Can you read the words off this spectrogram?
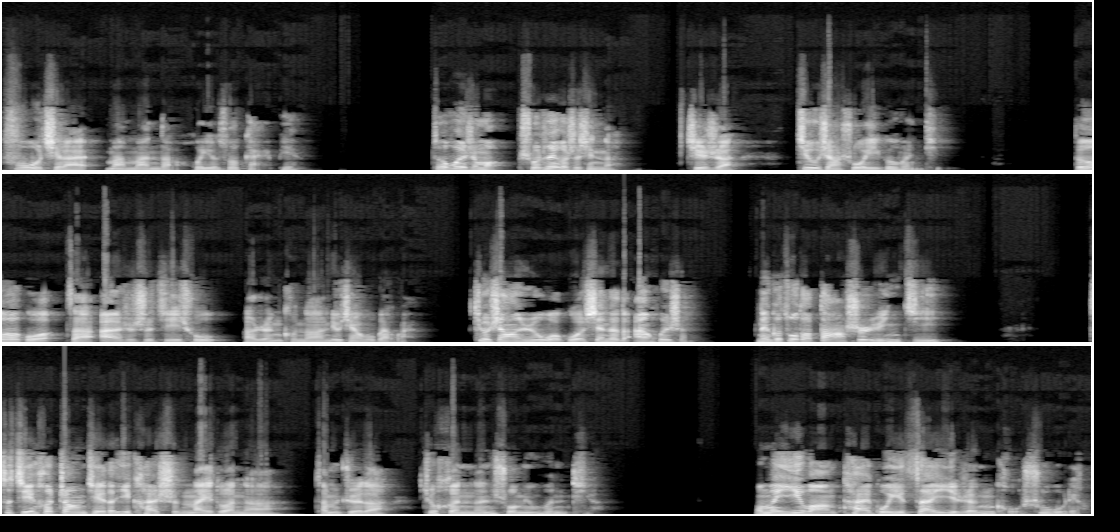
富起来，慢慢的会有所改变。这为什么说这个事情呢？其实啊，就想说一个问题：德国在二十世纪初啊，人口呢六千五百万，就相当于我国现在的安徽省，能够做到大师云集。这结合章节的一开始的那一段呢，咱们觉得就很能说明问题啊。我们以往太过于在意人口数量，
